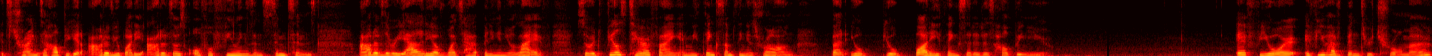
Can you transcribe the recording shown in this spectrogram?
It's trying to help you get out of your body, out of those awful feelings and symptoms, out of the reality of what's happening in your life. So it feels terrifying and we think something is wrong, but your your body thinks that it is helping you. If you're if you have been through trauma,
